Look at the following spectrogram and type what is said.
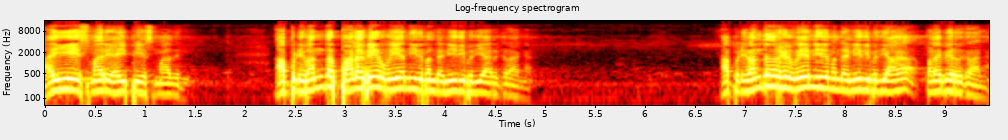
ஐஏஎஸ் மாதிரி ஐபிஎஸ் மாதிரி. அப்படி வந்த பல பேர் உயர்நீதிமன்ற நீதிபதியா இருக்கிறாங்க. அப்படி வந்தவர்கள் உயர்நீதிமன்ற நீதிபதியாக பல பேர் இருக்கிறாங்க.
